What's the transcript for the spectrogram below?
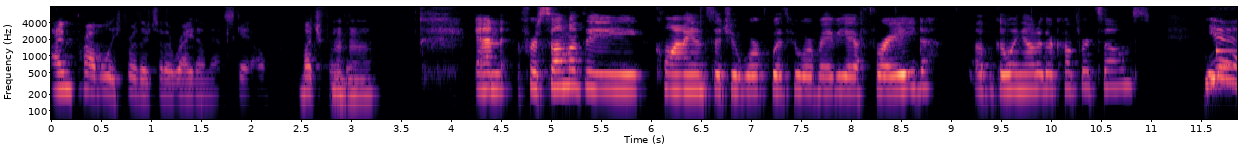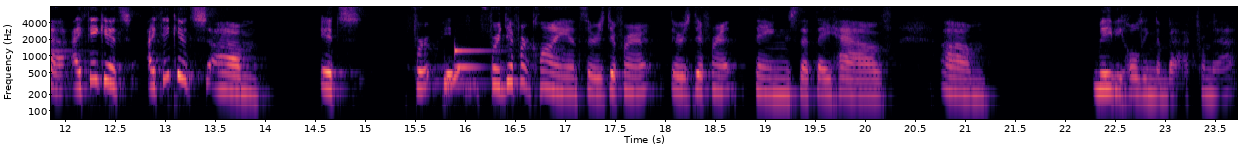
i'm probably further to the right on that scale much further mm-hmm. and for some of the clients that you work with who are maybe afraid of going out of their comfort zones yeah i think it's i think it's um it's for for different clients there's different there's different things that they have um, maybe holding them back from that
